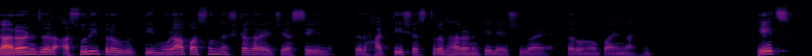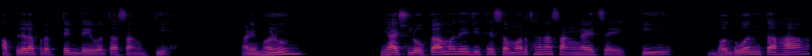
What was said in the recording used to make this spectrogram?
कारण जर असुरी प्रवृत्ती मुळापासून नष्ट करायची असेल तर हाती शस्त्र धारण केल्याशिवाय तरुणोपाय नाही. हेच आपल्याला प्रत्येक देवता सांगतीये. आणि म्हणून ह्या श्लोकामध्ये जिथे समर्थांना सांगायचंय की भगवंत हा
